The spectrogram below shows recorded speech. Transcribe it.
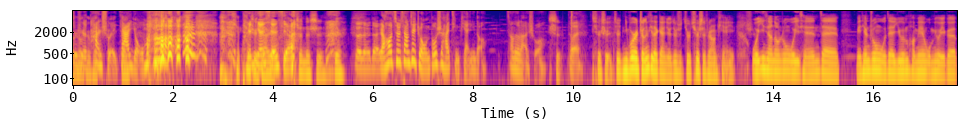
就是碳水加油嘛，甜甜咸咸。真的是对，对对对，然后就像这种都是还挺便宜的，相对来说，是对，确实，就是尼泊尔整体的感觉就是就是确实非常便宜。我印象当中，我以前在每天中午在 U N 旁边，我们有一个，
